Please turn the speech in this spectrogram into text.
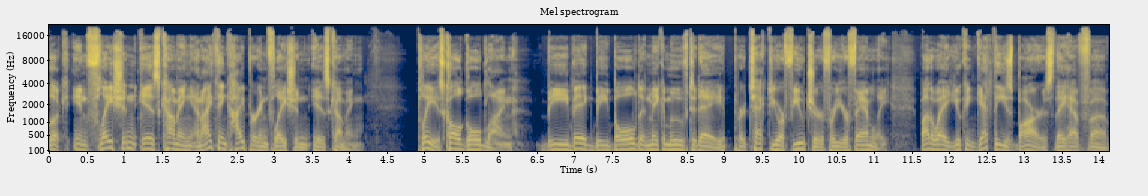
Look, inflation is coming, and I think hyperinflation is coming. Please call Goldline. Be big, be bold, and make a move today. Protect your future for your family. By the way, you can get these bars. They have uh,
